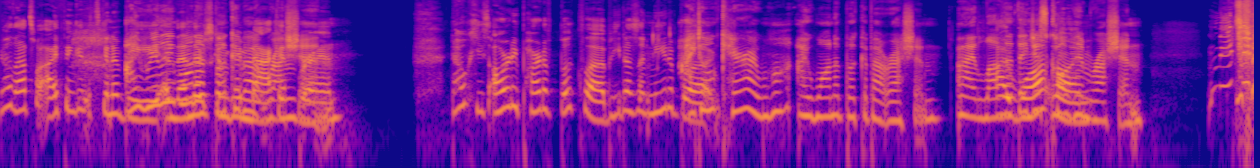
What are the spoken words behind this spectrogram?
No, that's what I think it's gonna be. I really and then there's gonna book be Mac Russian. and Bran. No, he's already part of book club. He doesn't need a book. I don't care. I want. I want a book about Russian, and I love I that they just call him. Russian. Me too.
